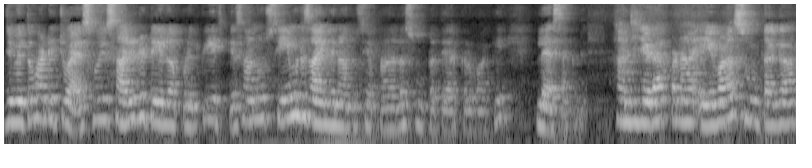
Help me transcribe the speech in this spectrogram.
ਜਿਵੇਂ ਤੁਹਾਡੀ ਚੁਆਇਸ ਹੋਈ, ਸਾਰੀ ਡਿਟੇਲ ਆਪਣੀ ਭੇਜ ਕੇ ਸਾਨੂੰ ਸੇਮ ਡਿਜ਼ਾਈਨ ਦੇ ਨਾਲ ਤੁਸੀਂ ਆਪਣਾ ਜਿਹੜਾ ਸੂਟ ਤਿਆਰ ਕਰਵਾ ਕੇ ਲੈ ਸਕਦੇ ਹੋ। ਹਾਂਜੀ, ਜਿਹੜਾ ਆਪਣਾ ਇਹ ਵਾਲਾ ਸੂਟ ਹੈਗਾ,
